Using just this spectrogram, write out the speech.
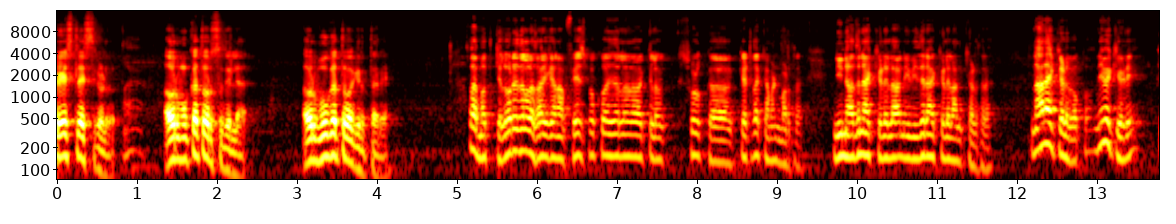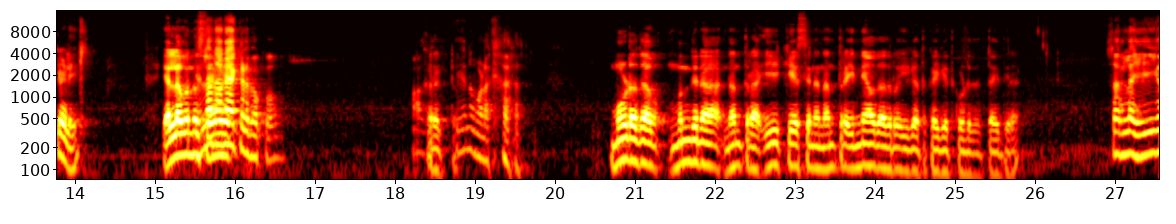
ಫೇಸ್ಲೆಸ್ಗಳು ಅವ್ರ ಮುಖ ತೋರಿಸೋದಿಲ್ಲ. ಅವ್ರು ಭೂಗತವಾಗಿರ್ತಾರೆ. ಅಲ್ಲ ಮತ್ತು ಕೆಲವರು ಇದೆಲ್ಲ ಸರ್ ಈಗ ನಾವು ಫೇಸ್ಬುಕ್ ಇದೆಲ್ಲ ಕೆಲವು ಸುಳ್ಳು ಕ- ಕೆಟ್ಟದಾಗ ಕಮೆಂಟ್ ಮಾಡ್ತಾರೆ. ನೀನು ಅದನ್ನ ಯಾಕೆ ಕೇಳಿಲ್ಲ ನೀವು ಇದನ್ನ ಯಾಕೆ ಕೇಳಿಲ್ಲ ಅಂತ ಕೇಳ್ತಾರೆ. ನಾನೇ ಕೇಳಬೇಕು ನೀವೇ ಕೇಳಿ. ಕೇಳಿ. ಎಲ್ಲವನ್ನು ಎಲ್ಲ ನಾನೇ ಯಾಕೆ ಕೇಳಬೇಕು. ಕರೆಕ್ಟ್ ಏನು ಮಾಡೋಕ್ಕಾಗಲ್ಲ. ಮೂಡದ ಮುಂದಿನ ನಂತರ ಈ ಕೇಸಿನ ನಂತರ ಇನ್ಯಾವುದಾದ್ರೂ ಈಗ ಅದು ಕೈಗೆತ್ಕೊಂಡಿರ್ತಾ ಇದ್ದೀರಾ? ಸರ್ ಇಲ್ಲ ಈಗ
